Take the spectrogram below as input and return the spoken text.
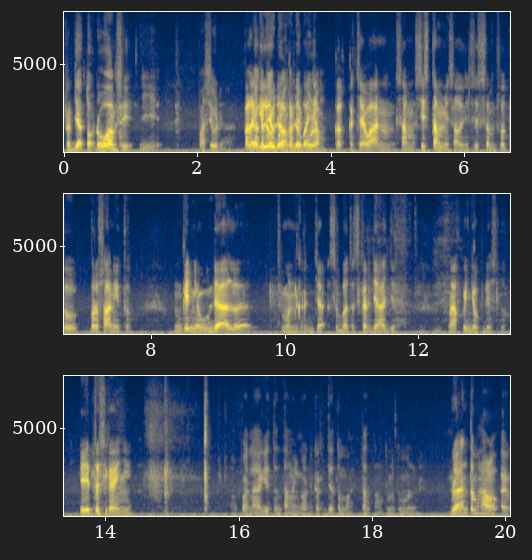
kerja tok doang sih. Iya. pasti udah. Apalagi kerja lu udah pulang, udah banyak pulang. kekecewaan sama sistem misalnya sistem suatu perusahaan itu. Mungkin ya udah lo cuman kerja sebatas kerja aja ngelakuin job desk lo ya itu sih kayaknya. Apa lagi tentang lingkungan kerja teman tentang teman-teman berantem hal eh,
